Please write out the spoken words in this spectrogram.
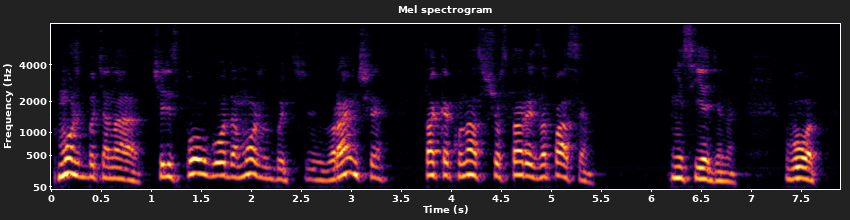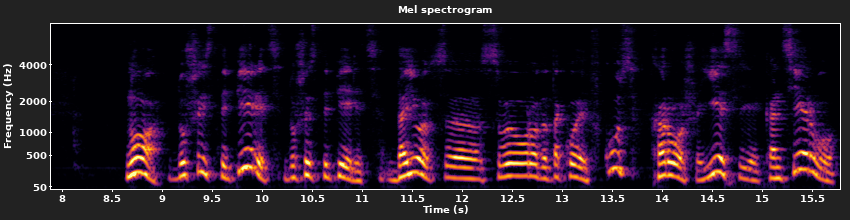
Может быть она через полгода, может быть раньше, так как у нас еще старые запасы не съедены. Вот. Но душистый перец, душистый перец дает э, своего рода такой вкус хороший, если консерву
